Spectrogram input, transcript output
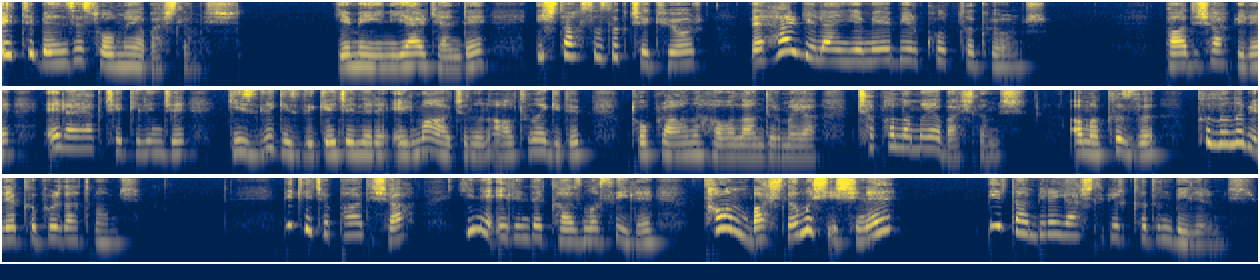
Beti benze solmaya başlamış. Yemeğini yerken de iştahsızlık çekiyor ve her gelen yemeğe bir kulp takıyormuş. Padişah bile el ayak çekilince gizli gizli geceleri elma ağacının altına gidip toprağını havalandırmaya, çapalamaya başlamış. Ama kızı kılını bile kıpırdatmamış. Bir gece padişah yine elinde kazması ile tam başlamış işine birdenbire yaşlı bir kadın belirmiş.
